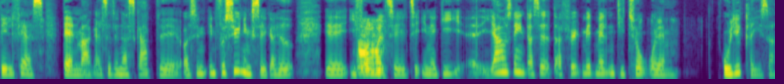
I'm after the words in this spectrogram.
velfærds Danmark. Altså den har skabt øh, også en, en forsyningssikkerhed øh, i forhold til, til energi. Jeg er jo sådan en, der, ser, der er født midt mellem de to øh, oliekriser.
